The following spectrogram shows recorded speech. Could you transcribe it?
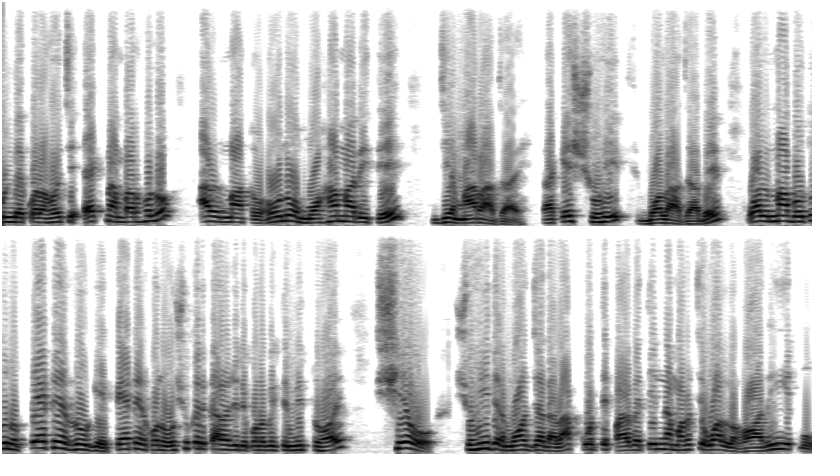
উল্লেখ করা হয়েছে। এক নাম্বার হলো আল মাতুনু মহামারীতে যে মারা যায়, তাকে শহীদ বলা যাবে। ওয়াল মাবতুনু পেটের রোগে, পেটের কোনো অসুখের কারণে যদি কোনো ব্যক্তির মৃত্যু হয়, সেও শহীদের মর্যাদা লাভ করতে পারবে। তিন নাম্বার হচ্ছে ওয়াল গরিকু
